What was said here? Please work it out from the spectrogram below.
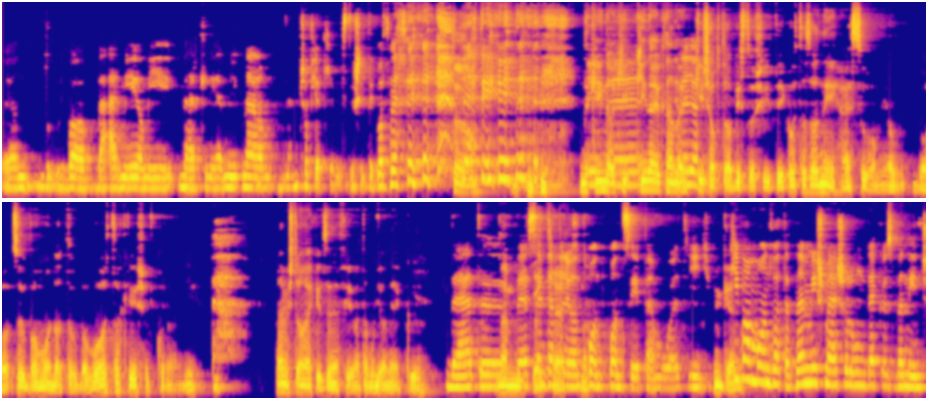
olyan durva bármi, ami Merkinél mondjuk nálam nem csapja ki a biztosítékot, mert, mert én, De kína, én, ki, eh, kínaiaknál én meg nagyon- kicsapta a biztosítékot, az a néhány szó, ami abban- azokban a mondatokban voltak, és akkor annyi. Nem is tudom elképzelni a filmet amúgy anélkül. De hát Nem de szerintem nagyon na. pont, pont szépen volt így. Igen. Ki van mondva, tehát nem is másolunk, de közben nincs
